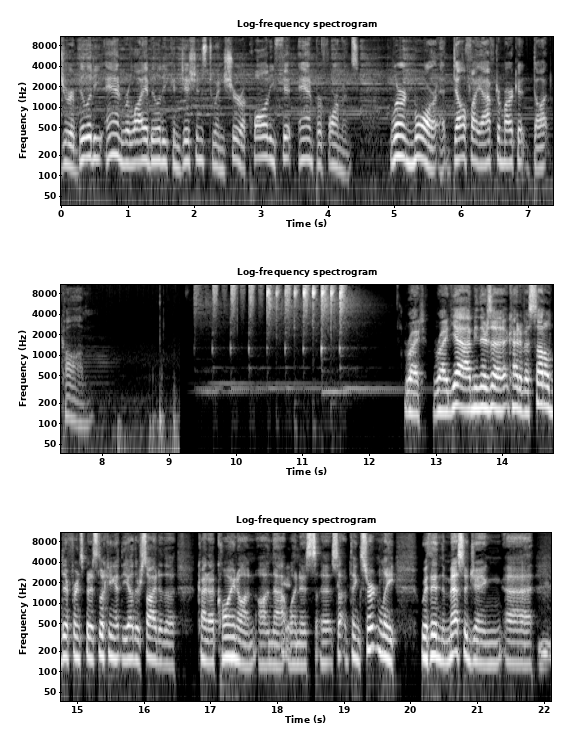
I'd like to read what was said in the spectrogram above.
durability and reliability conditions to ensure a quality fit and performance. Learn more at delphiaftermarket.com. Right, right. Yeah, I mean, there's a kind of a subtle difference, but it's looking at the other side of the kind of coin on on that one. Is uh, something certainly within the messaging, uh, mm.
